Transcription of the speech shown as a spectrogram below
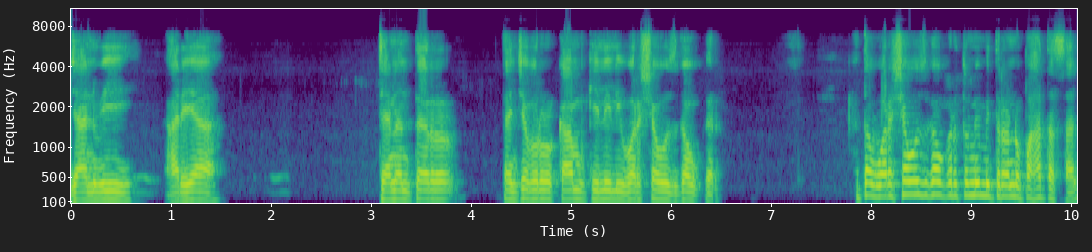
जान्हवी आर्या त्यानंतर त्यांच्याबरोबर काम केलेली वर्षा उसगावकर. आता वर्षा उसगावकर तुम्ही मित्रांनो पाहत असाल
